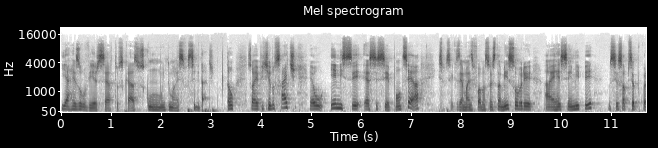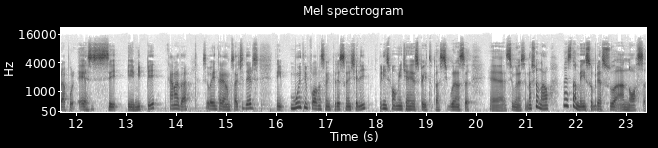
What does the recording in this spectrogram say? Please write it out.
e a resolver certos casos com muito mais facilidade. Então, só repetindo o site, é o mcsc.ca. Se você quiser mais informações também sobre a RCMP, você só precisa procurar por SCMP Canadá. Você vai entrar no site deles. Tem muita informação interessante ali, principalmente a respeito da segurança, é, segurança nacional, mas também sobre a sua, a nossa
